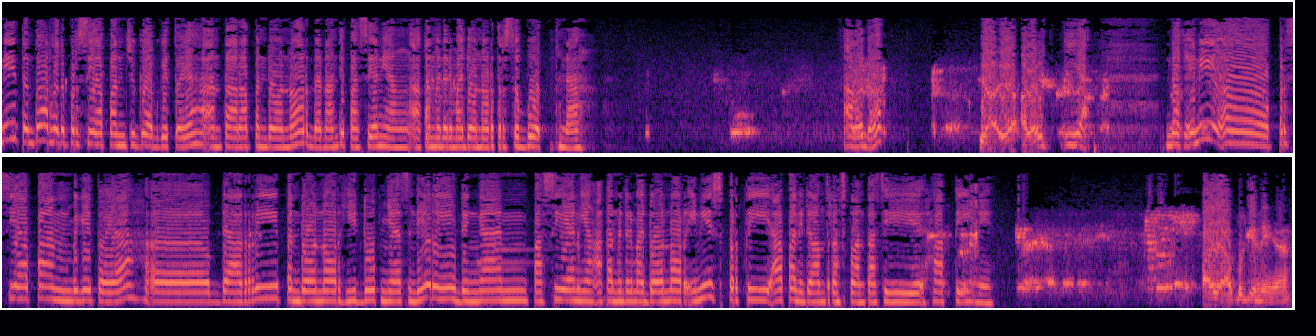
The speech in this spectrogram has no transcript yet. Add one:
ini tentu harus ada persiapan juga begitu ya antara pendonor dan nanti pasien yang akan menerima donor tersebut. Nah, halo dok. Ya, ya, halo. Iya. Dok, ini uh, persiapan begitu ya uh, dari pendonor hidupnya sendiri dengan pasien yang akan menerima donor ini seperti apa nih dalam transplantasi hati ini? Oh ya, begini ya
